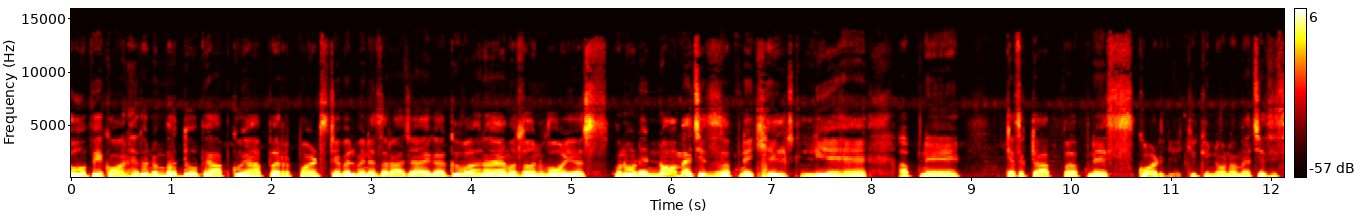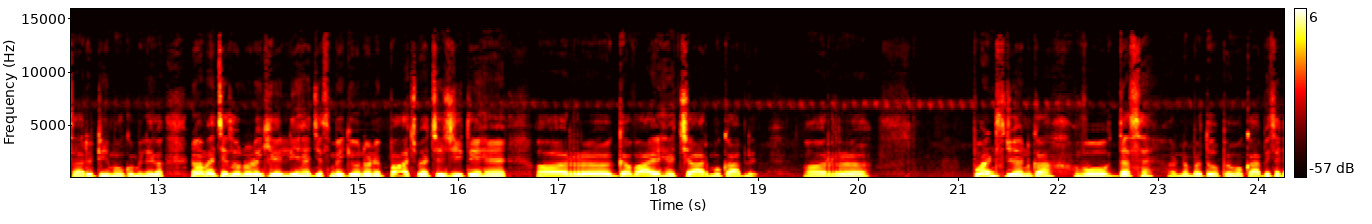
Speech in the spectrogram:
दो पे कौन है तो नंबर दो पे आपको यहाँ पर पॉइंट्स टेबल में नज़र आ जाएगा गवाना अमेजोन वॉरियर्स उन्होंने नौ मैचेस अपने खेल लिए हैं, अपने, कह सकते हो आप, अपने स्क्वाड क्योंकि नौ नौ मैचेस ही सारे टीमों को मिलेगा। नौ मैचेस उन्होंने खेल लिए हैं, जिसमें कि उन्होंने पाँच मैचेस जीते हैं और गवाए हैं चार मुकाबले। और पॉइंट्स जो है उनका, वो दस है और नंबर दो पे वो काबिज है।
